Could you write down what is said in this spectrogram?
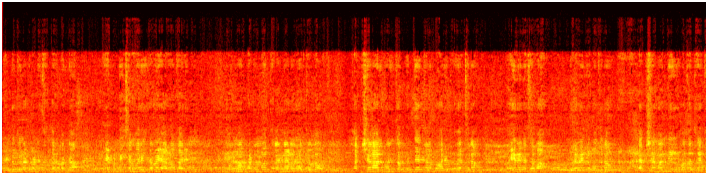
నిండుతున్నటువంటి సందర్భంగా రేపు డిసెంబర్ ఇరవై ఆరో తారీఖు ఖమ్మం పట్టణంలో తెలంగాణ రాష్ట్రంలో లక్షలాది మందితో పెద్ద ఎత్తున భారీ ప్రదర్శన బహిరంగ సభ నిర్వహించబోతున్నాం. లక్ష మంది యువత చేత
